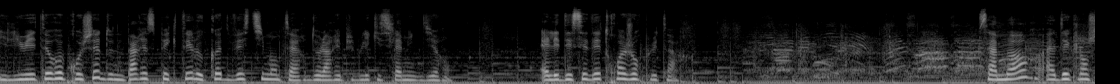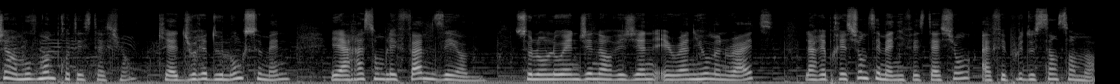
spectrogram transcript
Il lui était reproché de ne pas respecter le code vestimentaire de la République islamique d'Iran. Elle est décédée trois jours plus tard. Sa mort a déclenché un mouvement de protestation qui a duré de longues semaines et a rassemblé femmes et hommes. Selon l'ONG norvégienne Iran Human Rights, la répression de ces manifestations a fait plus de 500 morts.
